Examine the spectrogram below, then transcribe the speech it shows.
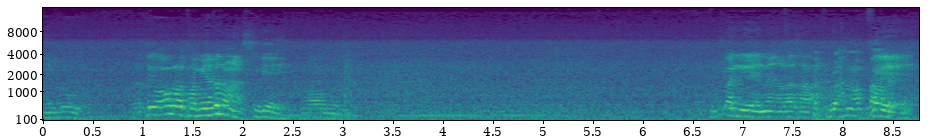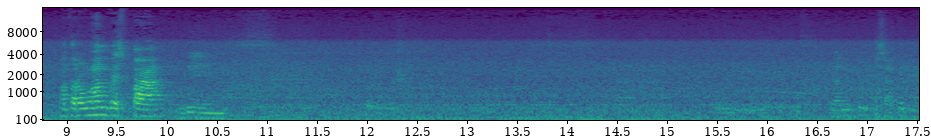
Ngilu. Berarti oh rada ngeten, Mas. Nggih. Oh. Bukan ya, nek ora salah. Kedua motor. Motor ulang Vespa. Nggih. Itu sakit. ya.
